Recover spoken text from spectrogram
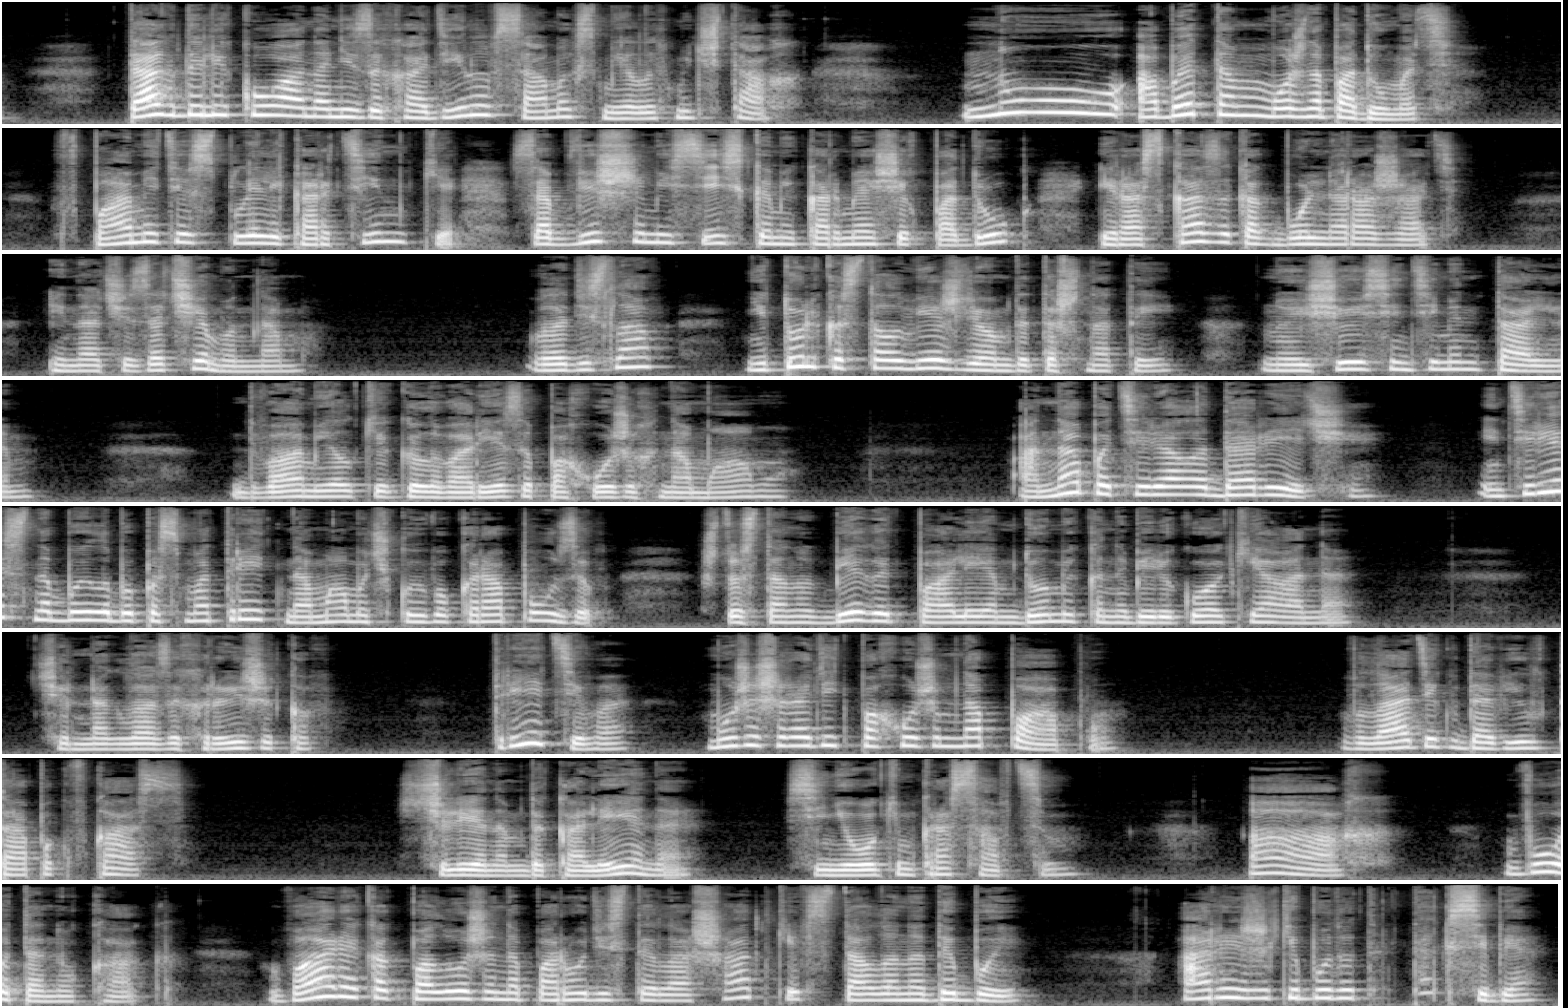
Так далеко она не заходила в самых смелых мечтах. Ну, об этом можно подумать. В памяти всплыли картинки с обвисшими сиськами кормящих подруг и рассказы, как больно рожать. Иначе зачем он нам? Владислав не только стал вежливым до тошноты, но еще и сентиментальным. Два мелких головореза, похожих на маму. Она потеряла до речи. Интересно было бы посмотреть на мамочку его карапузов, что станут бегать по аллеям домика на берегу океана. Черноглазых рыжиков. Третьего можешь родить похожим на папу. Владик вдавил тапок в касс. С членом до колена, синеоким красавцем. Ах! Вот оно как. Варя, как положено породистой лошадке, встала на дыбы. А рыжики будут так себе.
